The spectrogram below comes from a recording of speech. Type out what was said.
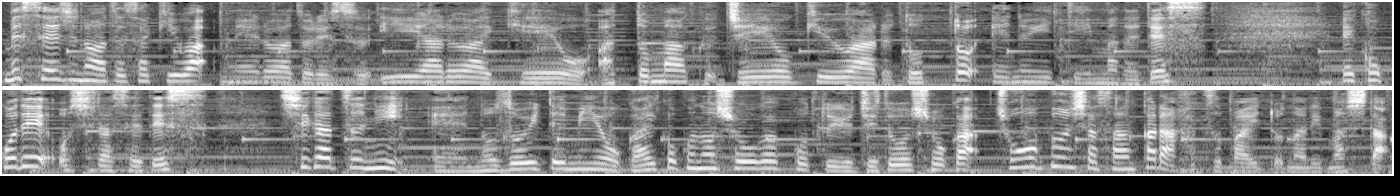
メッセージの宛先はメールアドレス eriko.joqr.net までです。えここでお知らせです。4月に、えー、覗いてみよう外国の小学校という児童書が長文社さんから発売となりました。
